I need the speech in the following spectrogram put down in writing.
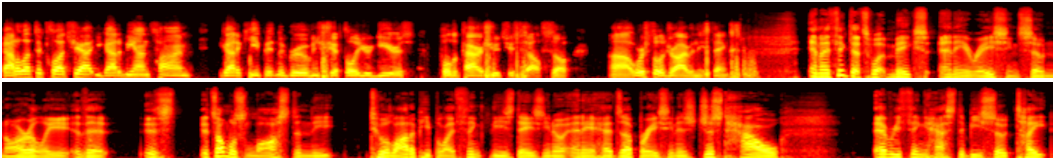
Got to let the clutch out. You got to be on time. You got to keep it in the groove and shift all your gears. Pull the parachutes yourself. So uh, we're still driving these things. And I think that's what makes NA racing so gnarly. That is, it's almost lost in the to a lot of people. I think these days, you know, NA heads up racing is just how everything has to be so tight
